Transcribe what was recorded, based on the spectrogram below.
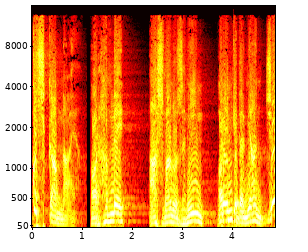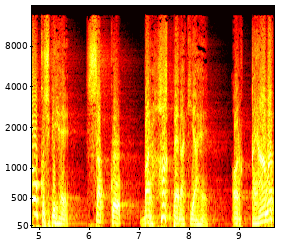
کچھ کام نہ آیا۔ اور ہم نے آسمان و زمین اور ان کے درمیان جو کچھ بھی ہے، سب کو برحق پیدا کیا ہے اور قیامت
